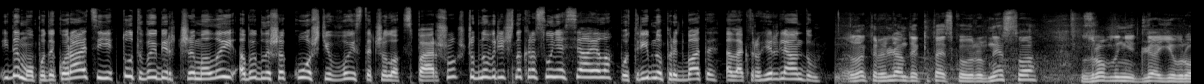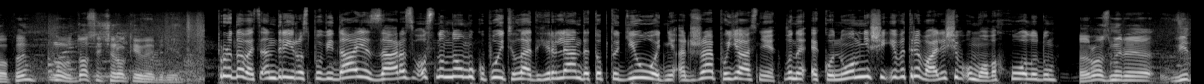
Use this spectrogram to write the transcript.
йдемо по декорації. Тут вибір чималий, аби б лише коштів вистачило. Спершу, щоб новорічна красуня сяяла, потрібно придбати електрогірлянду. Електрогірлянди китайського виробництва зроблені для Європи. Ну, досить широкий вибір є. Продавець Андрій розповідає, зараз в основному купують LED-гірлянди, тобто діодні, адже пояснює, вони економніші і витриваліші в умовах холоду. Розміри від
